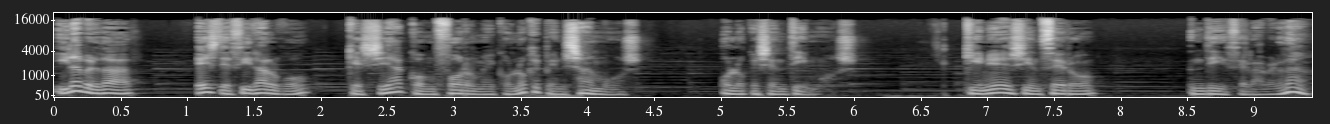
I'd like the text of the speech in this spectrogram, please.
Y la verdad es decir algo que sea conforme con lo que pensamos o lo que sentimos. Quien es sincero dice la verdad.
